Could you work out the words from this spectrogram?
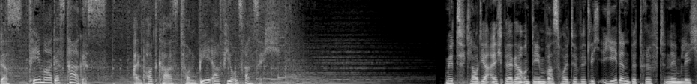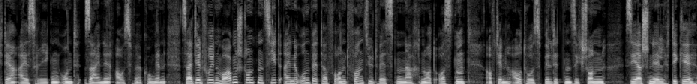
Das Thema des Tages. Ein Podcast von BR24. Mit Claudia Eichberger und dem, was heute wirklich jeden betrifft, nämlich der Eisregen und seine Auswirkungen. Seit den frühen Morgenstunden zieht eine Unwetterfront von Südwesten nach Nordosten. Auf den Autos bildeten sich schon sehr schnell dicke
